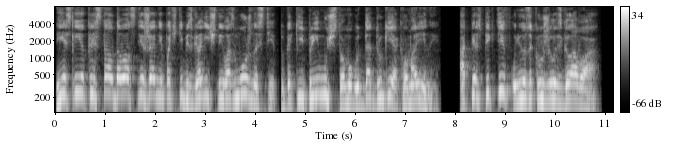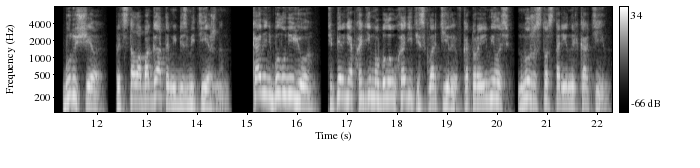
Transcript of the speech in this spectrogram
И если ее кристалл давал снижание почти безграничные возможности, то какие преимущества могут дать другие аквамарины? От перспектив у нее закружилась голова. Будущее предстало богатым и безмятежным. Камень был у нее. Теперь необходимо было уходить из квартиры, в которой имелось множество старинных картин.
